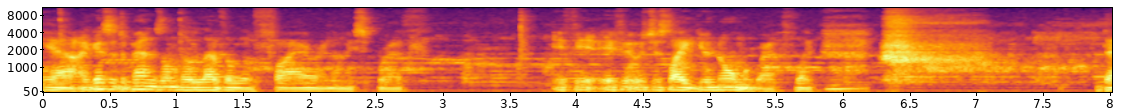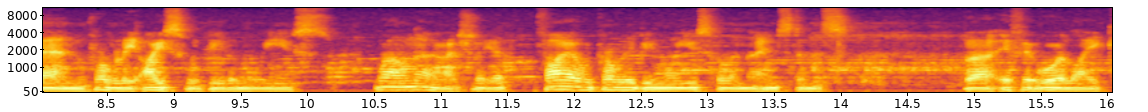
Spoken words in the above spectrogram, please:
Yeah, I guess it depends on the level of fire and ice breath. If it if it was just like your normal breath, like then probably ice would be the more use. Well, no, actually, fire would probably be more useful in that instance. But if it were like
